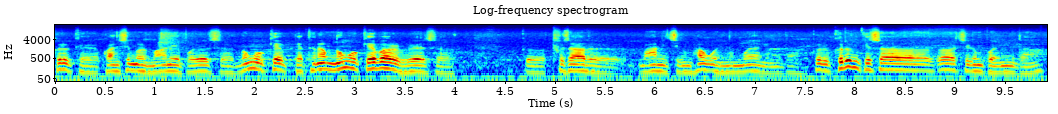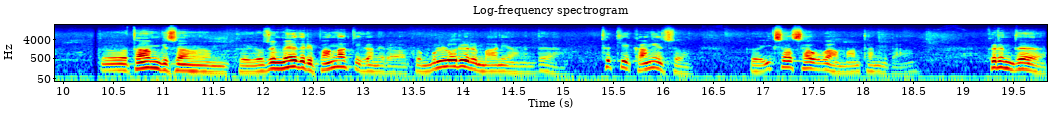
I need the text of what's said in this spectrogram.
그렇게 관심을 많이 보여서 농업 개, 베트남 농업 개발을 위해서 그 투자를 많이 지금 하고 있는 모양입니다. 그, 그런 기사가 지금 보입니다. 그 다음 기사는 그 요즘 애들이 방학 기간이라 그 물놀이를 많이 하는데 특히 강에서 그 익사 사고가 많답니다. 그런데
